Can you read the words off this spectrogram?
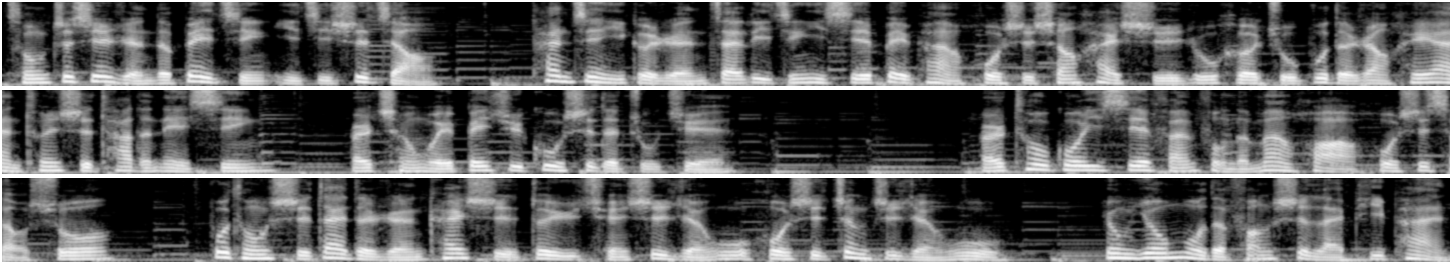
从这些人的背景以及视角，看见一个人在历经一些背叛或是伤害时，如何逐步的让黑暗吞噬他的内心，而成为悲剧故事的主角。而透过一些反讽的漫画或是小说，不同时代的人开始对于诠释人物或是政治人物。用幽默的方式来批判，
